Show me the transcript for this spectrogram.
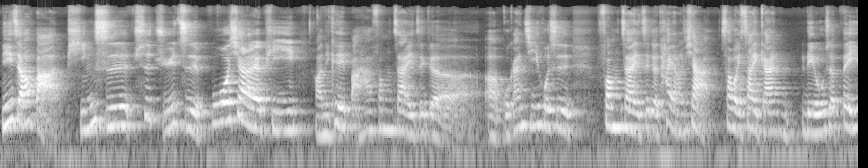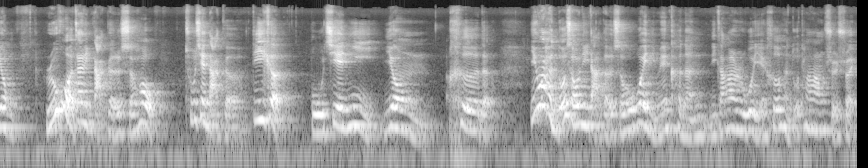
你只要把平时吃橘子剥下来的皮，啊，你可以把它放在这个呃果干机，或是放在这个太阳下稍微晒干，留着备用。如果在你打嗝的时候出现打嗝，第一个不建议用喝的，因为很多时候你打嗝的时候，胃里面可能你刚刚如果也喝很多汤汤水水，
